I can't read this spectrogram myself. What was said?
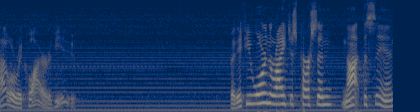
I will require of you. But if you warn the righteous person not to sin,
